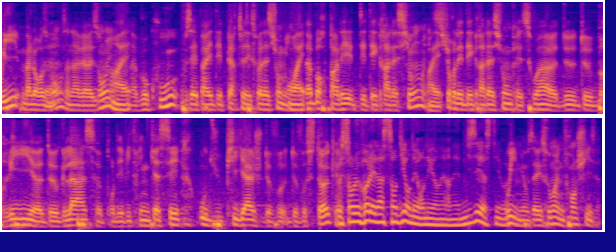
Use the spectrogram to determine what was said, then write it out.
Oui, malheureusement, euh, vous en avez raison, il ouais. y en a beaucoup. Vous avez parlé des pertes d'exploitation, mais ouais. il faut d'abord parler des dégradations. Ouais. Et sur les dégradations, qu'elles soient de, de bris, de glace pour des vitrines cassées ou du pillage de vos, de vos stock. Mais sur le vol et l'incendie, on est, on est, on est indemnisé à ce niveau. Oui, mais vous avez souvent une franchise.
